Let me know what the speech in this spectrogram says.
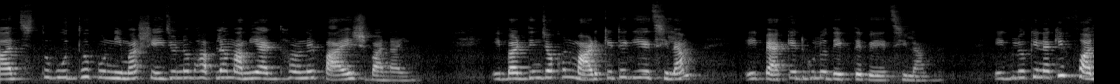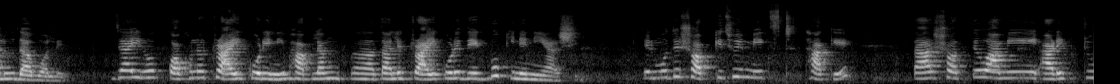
আজ তো বুদ্ধ পূর্ণিমা, সেই জন্য ভাবলাম আমি এক ধরনের পায়েস বানাই। এবার দিন যখন মার্কেটে গিয়েছিলাম, এই প্যাকেটগুলো দেখতে পেয়েছিলাম। এগুলোকে নাকি ফালুদা বলে। যাই হোক, কখনো ট্রাই করিনি, ভাবলাম তাহলে ট্রাই করে দেখব, কিনে নিয়ে আসি। এর মধ্যে সব কিছুই মিক্সড থাকে। তার সত্ত্বেও আমি আরেকটু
